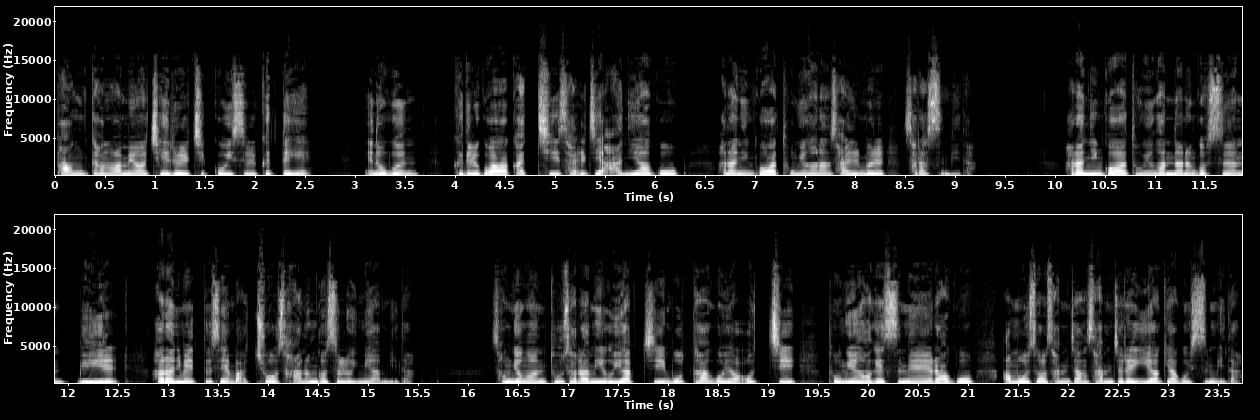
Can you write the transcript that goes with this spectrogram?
방탕하며 죄를 짓고 있을 그때에 에녹은 그들과 같이 살지 아니하고 하나님과 동행하는 삶을 살았습니다. 하나님과 동행한다는 것은 매일 하나님의 뜻에 맞추어 사는 것을 의미합니다. 성경은 두 사람이 의합지 못하고야 어찌 동행하겠음에라고 아모서 3장 3절에 이야기하고 있습니다.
